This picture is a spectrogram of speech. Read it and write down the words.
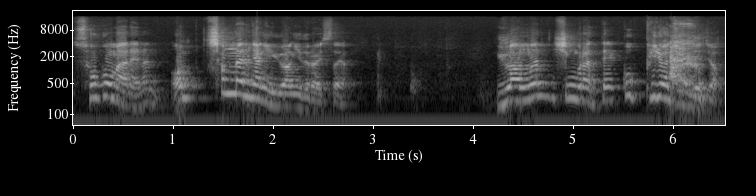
소금 안에는 엄청난 양의 유황이 들어있어요. 유황은 식물한테 꼭 필요한 존재죠.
